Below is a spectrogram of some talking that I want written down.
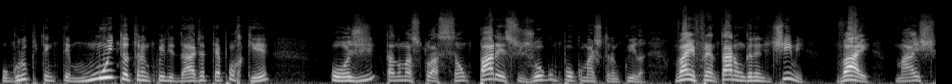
O grupo tem que ter muita tranquilidade, até porque hoje está numa situação para esse jogo um pouco mais tranquila. Vai enfrentar um grande time? Vai, mas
